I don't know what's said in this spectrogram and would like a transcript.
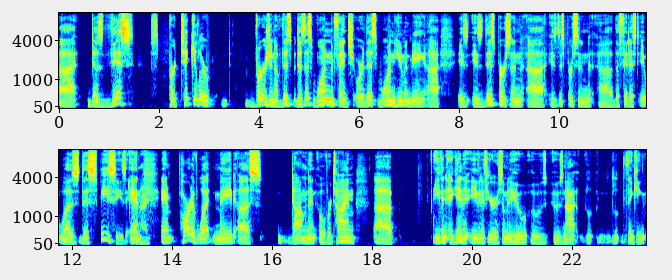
uh, does this particular version of this, does this one finch or this one human being, uh, is, is this person, uh, is this person uh, the fittest? It was this species. And, Right. and part of what made us dominant over time, uh, even again, even if you're somebody who who's who's not thinking,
